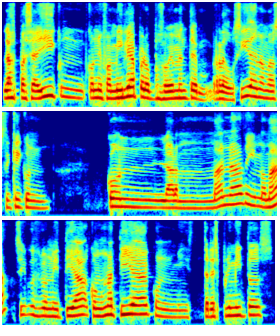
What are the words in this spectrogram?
las pasé ahí con, con mi familia, pero pues obviamente reducida, nada más que con, con la hermana de mi mamá, sí, pues con mi tía, con una tía, con mis tres primitos,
